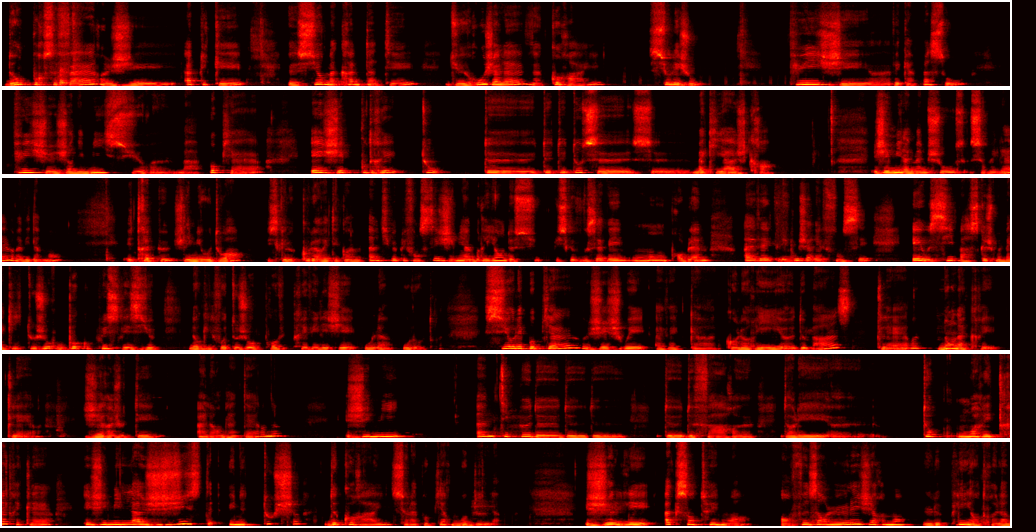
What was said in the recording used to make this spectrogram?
Donc pour ce faire, j'ai appliqué euh, sur ma crème teintée du rouge à lèvres corail sur les joues. Puis j'ai, avec un pinceau, puis j'en ai mis sur euh, ma paupière et j'ai poudré tout, ce, maquillage gras. J'ai mis la même chose sur mes lèvres, évidemment, et très peu. Je l'ai mis au doigt, puisque le couleur était quand même un petit peu plus foncé. J'ai mis un brillant dessus, puisque vous savez, mon problème avec les rouges à lèvres foncés, et aussi parce que je me maquille toujours beaucoup plus les yeux donc il faut toujours privilégier ou l'un ou l'autre. Sur les paupières, j'ai joué avec un coloris euh, de base, clair, non nacré, clair. J'ai rajouté à l'angle interne. J'ai mis un petit peu de, de, de, fard euh, dans les euh, taupes moirées très très claires et j'ai mis là juste une touche de corail sur la paupière mobile. Je l'ai accentué moi en faisant légèrement le pli entre la,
